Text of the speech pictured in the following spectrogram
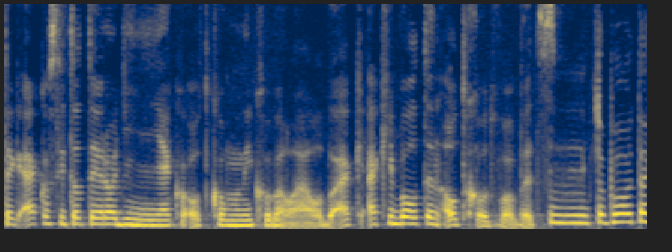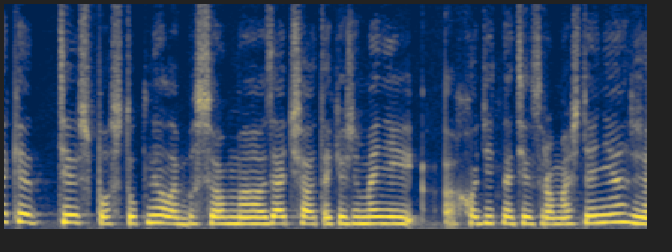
tak ako si to tej rodine nejako odkomunikovala? Alebo ak, aký bol ten odchod vôbec? Mm, to bolo také tiež postupné, lebo som e, začala také, že menej e, chodiť na tie zhromaždenia, že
